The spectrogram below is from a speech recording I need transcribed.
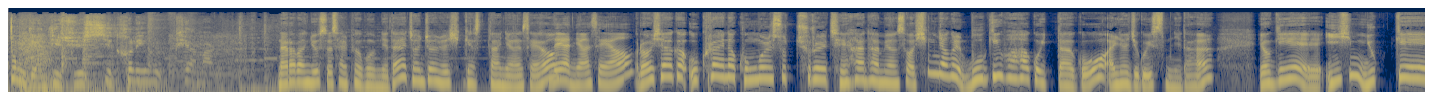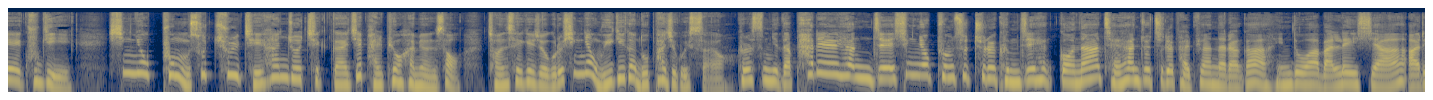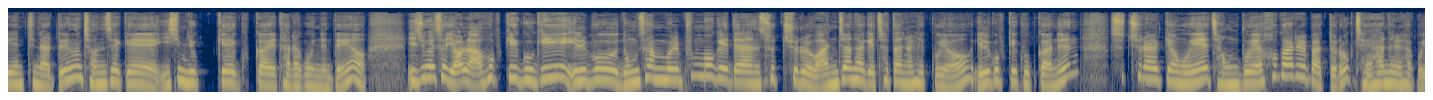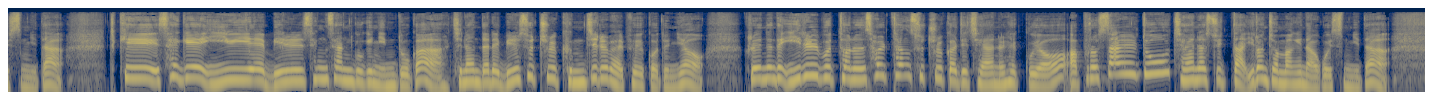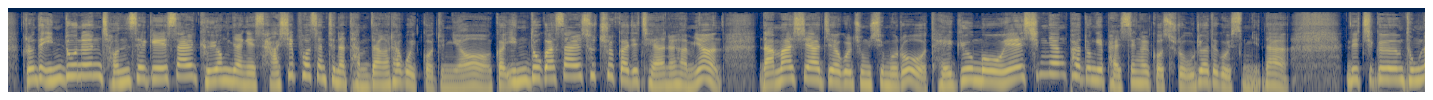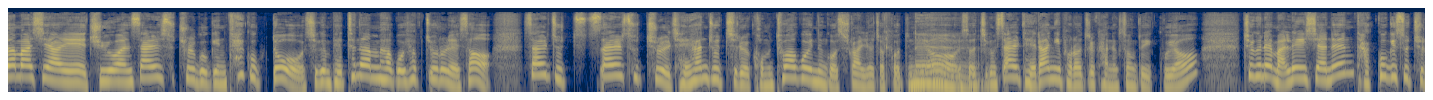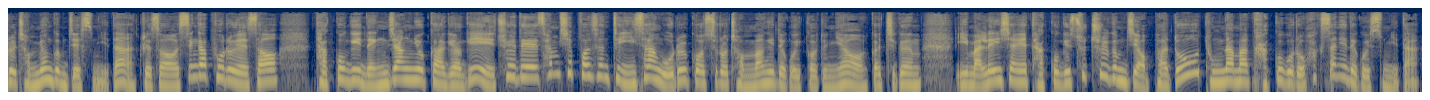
重点地区细颗粒物 PM2.5。 나라방 뉴스 살펴봅니다. 전주현 시캐스터 안녕하세요. 네, 안녕하세요. 러시아가 우크라이나 곡물 수출을 제한하면서 식량을 무기화하고 있다고 알려지고 있습니다. 여기에 26 개 국이 식료품 수출 제한 조치까지 발표하면서 전 세계적으로 식량 위기가 높아지고 있어요. 그렇습니다. 8일 현재 식료품 수출을 금지했거나 제한 조치를 발표한 나라가 인도와 말레이시아, 아르헨티나 등 전 세계 26개 국가에 달하고 있는데요. 이 중에서 19개국이 일부 농산물 품목에 대한 수출을 완전하게 차단을 했고요. 7개 국가는 수출할 경우에 정부의 허가를 받도록 제한을 하고 있습니다. 특히 세계 2위의 밀 생산국인 인도가 지난달에 밀 수출 금지를 발표했거든요. 그랬는데 1일부터는 설탕 수출까지 제한을 했고요. 앞으로 쌀도 제한할 수 있다. 이런 전망이 나오고 있습니다. 그런데 인도는 전 세계 쌀 교역량의 40%나 담당을 하고 있거든요. 그러니까 인도가 쌀 수출까지 제한을 하면 남아시아 지역을 중심으로 대규모의 식량 파동이 발생할 것으로 우려되고 있습니다. 근데 지금 동남아시아의 주요한 쌀 수출국인 태국도 지금 베트남하고 협조를 해서 쌀, 주, 쌀 수출 제한 조치를 검토하고 있는 것으로 알려졌거든요. 네. 그래서 지금 쌀 대란이 벌어질 가능성도 있고요. 최근에 말레이시아는 닭고기 수출을 전면 금지했습니다. 그래서 싱가포르에서 닭고기 냉장류 가격이 최대 30% 이상 오를 것으로 전망이 되고 있거든요. 그러니까 지금 이 말레이시아의 닭고기 수출 금지 여파도 동남아 각국으로 확산이 되고 있습니다.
